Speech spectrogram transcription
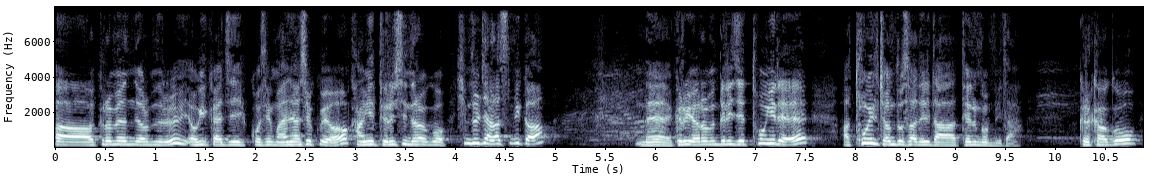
어, 그러면 여러분들 여기까지 고생 많이 하셨고요. 강의 들으시느라고 힘들지 않았습니까? 네. 그리고 여러분들이 이제 통일에, 아, 통일 전도사들이 다 되는 겁니다. 그렇게 하고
